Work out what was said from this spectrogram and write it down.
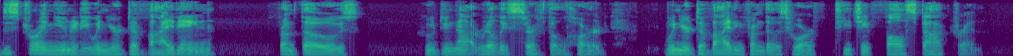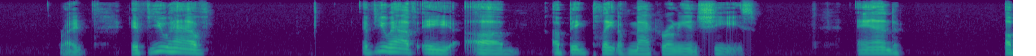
destroying unity when you're dividing from those who do not really serve the Lord, when you're dividing from those who are teaching false doctrine, right? If you have if you have a uh, a big plate of macaroni and cheese and a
